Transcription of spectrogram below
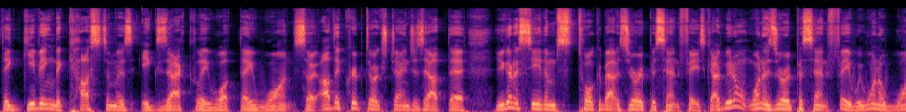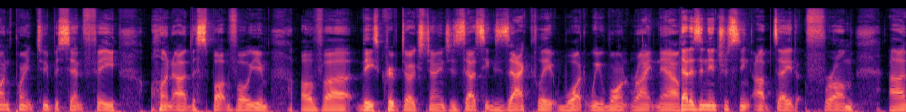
They're giving the customers exactly what they want. So other crypto exchanges out there, you're going to see them talk about 0% fees. Guys, we don't want a 0% fee. We want a 1.2% fee on uh, the spot volume of uh, these crypto exchanges. That's exactly what we want right now. That is an interesting update from uh,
